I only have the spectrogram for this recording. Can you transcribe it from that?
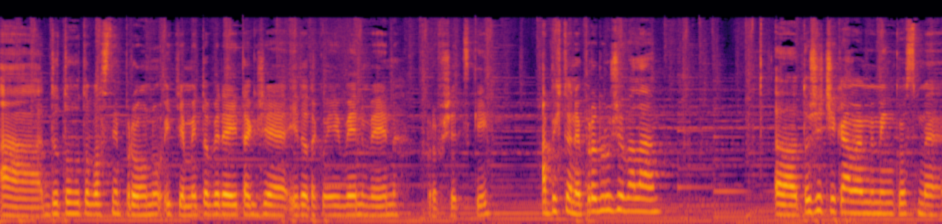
A do toho to vlastně pronu i těmito videi, takže je to takový win-win pro všecky. Abych to neprodlužovala, eh, to, že čekáme miminko, jsme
